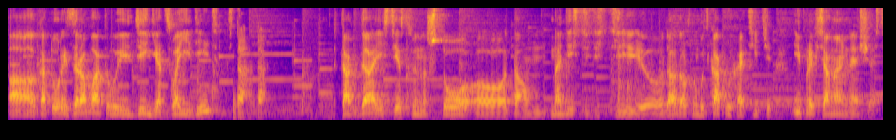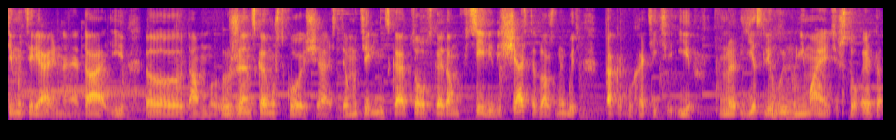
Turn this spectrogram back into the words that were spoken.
а, который зарабатывает деньги от своей деятельности, да, да. Тогда, естественно, что э, там на 10 из 10 э, да, должно быть как вы хотите. И профессиональное счастье, и материальное, да, и э, там женское, мужское счастье, материнское, отцовское, там все виды счастья должны быть так, как вы хотите. И э, если вы понимаете, что это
